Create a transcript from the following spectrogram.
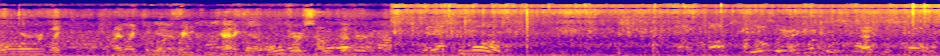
or like I like to look where you can kind of go over something. We have two more of them. Are those the big ones or the small? That's the small one.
